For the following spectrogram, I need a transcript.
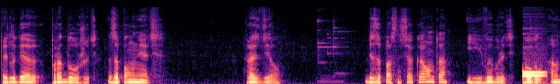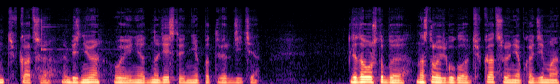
Предлагаю продолжить заполнять раздел безопасности аккаунта и выбрать Google аутентификацию. Без нее вы ни одно действие не подтвердите. Для того, чтобы настроить Google аутентификацию, необходимо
